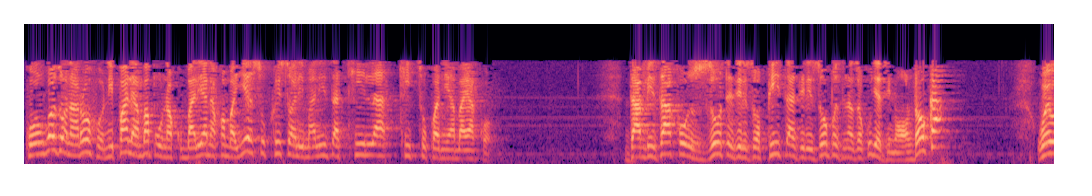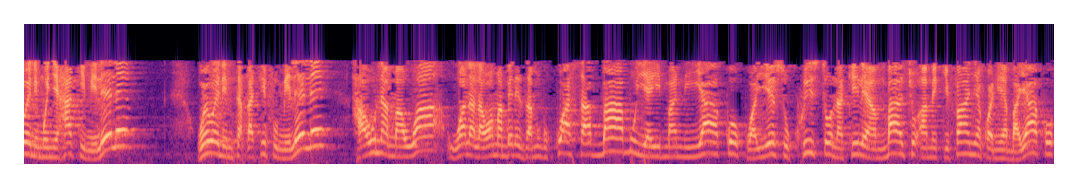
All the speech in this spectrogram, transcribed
kuongozwa na roho ni pale ambapo unakubaliana kwamba yesu kristo alimaliza kila kitu kwa niaba yako. Dhambi zako zote zilizopita zilizopo zinazokuja zimeondoka wewe ni mwenye haki milele. Wewe ni mtakatifu milele hauna mawaa wala lawama mbele za mungu kwa sababu ya imani yako kwa yesu kristo na kile ambacho amekifanya kwa niaba yako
